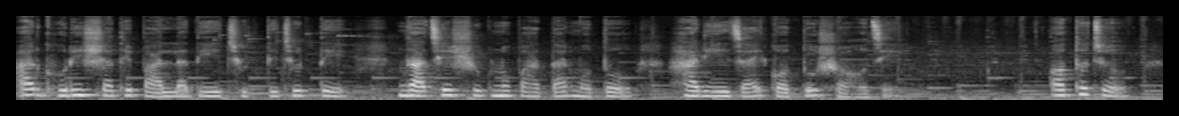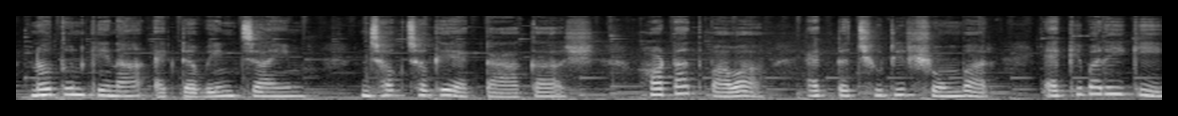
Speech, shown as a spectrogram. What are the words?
আর ঘড়ির সাথে পাল্লা দিয়ে ছুটতে ছুটতে গাছের শুকনো পাতার মতো হারিয়ে যায় কত সহজে। অথচ নতুন কেনা একটা উইন্ড চাইম ঝকঝকে একটা আকাশ, হঠাৎ পাওয়া একটা ছুটির সোমবার একেবারেই কি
